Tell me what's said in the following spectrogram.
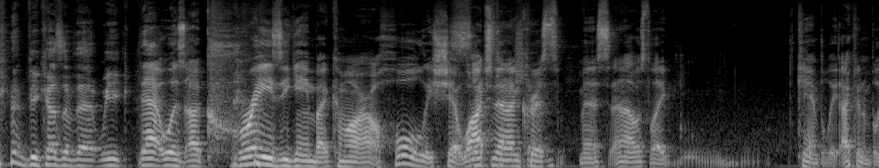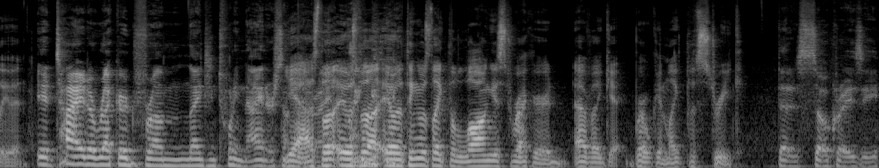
because of that week. That was a crazy game by Kamara. Holy shit. Six Watching that on. Christmas, and I was like, can't believe I couldn't believe it. It tied a record from 1929 or something. Yeah, it was, right? the, it was the. It, was- I think it was like the longest record ever get broken, like the streak. that is so crazy.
